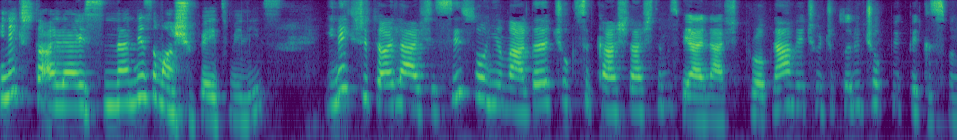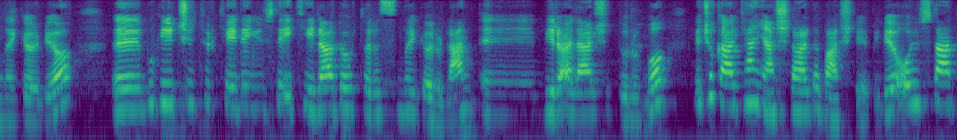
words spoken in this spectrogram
İnek sütü alerjisinden ne zaman şüphe etmeliyiz? İnek sütü alerjisi son yıllarda çok sık karşılaştığımız bir alerji problem ve çocukların çok büyük bir kısmında görülüyor. Ee, bugün için Türkiye'de %2 ila 4 arasında görülen e, bir alerji durumu ve çok erken yaşlarda başlayabiliyor. O yüzden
